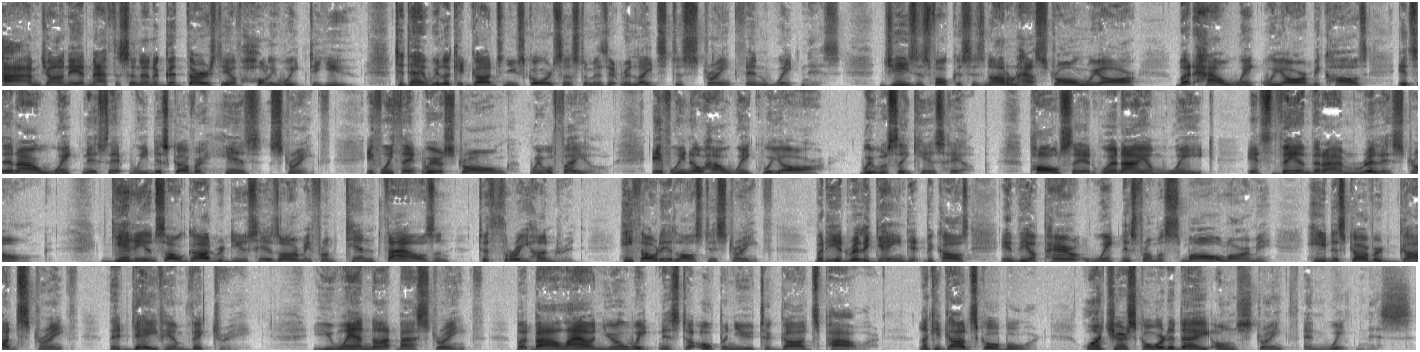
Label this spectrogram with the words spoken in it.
Hi, I'm John Ed Mathison, and a good Thursday of Holy Week to you. Today we look at God's new scoring system as it relates to strength and weakness. Jesus focuses not on how strong we are, but how weak we are because it's in our weakness that we discover His strength. If we think we're strong, we will fail. If we know how weak we are, we will seek His help. Paul said, When I am weak, it's then that I am really strong. Gideon saw God reduce his army from 10,000 to 300. He thought he had lost his strength, but he had really gained it because, in the apparent weakness from a small army, he discovered God's strength that gave him victory. You win not by strength, but by allowing your weakness to open you to God's power. Look at God's scoreboard. What's your score today on strength and weakness?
